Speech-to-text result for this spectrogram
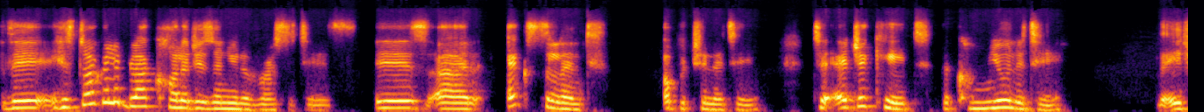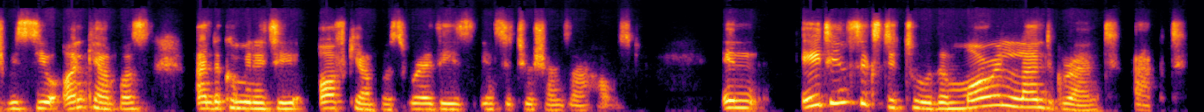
The historically Black colleges and universities is an excellent opportunity to educate the community, the HBCU on campus, and the community off campus where these institutions are housed. In 1862, the Morrill Land Grant Act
